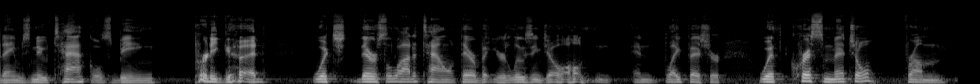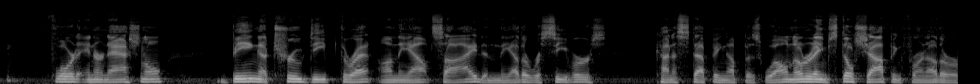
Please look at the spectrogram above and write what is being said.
Dame's new tackles being pretty good, which there's a lot of talent there, but you're losing Joe Alton and Blake Fisher with Kris Mitchell from Florida International being a true deep threat on the outside and the other receivers kind of stepping up as well. Notre Dame's still shopping for another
